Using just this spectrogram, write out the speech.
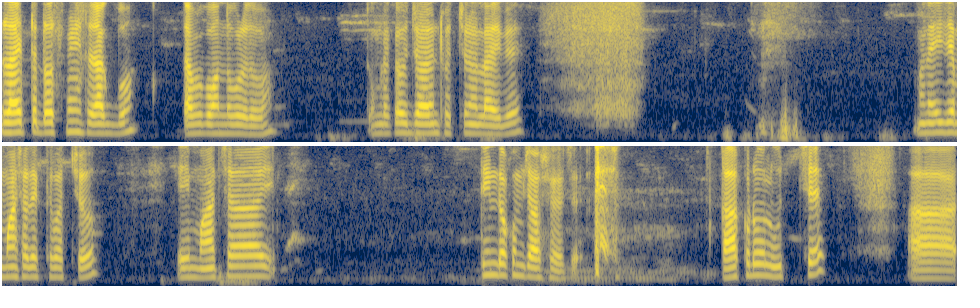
লাইভটা দশ মিনিট রাখব, তারপর বন্ধ করে দেবো। তোমরা কেউ জয়েন্ট হচ্ছে না লাইভে মানে এই যে মাছা দেখতে পাচ্ছ, এই মাচায় তিন রকম চাষ হয়েছে। কাঁকরোল উচ্ছে আর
